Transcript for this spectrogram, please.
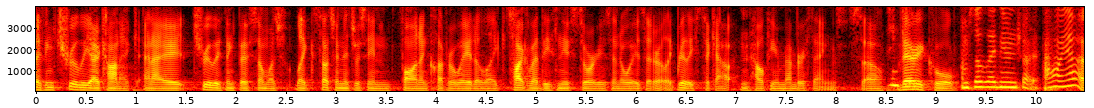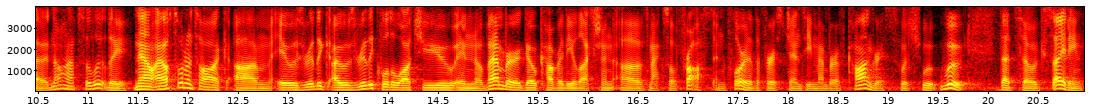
I think, truly iconic. And I truly think there's so much, like, such an interesting, fun, and clever way to like talk about these new stories in ways that are like really stick out and help you remember things. So Thank very you. cool. I'm so glad you enjoyed. Oh yeah, no, absolutely. Now I also want to talk. Um, it was really, I was really cool to watch you in November go cover the election of Maxwell Frost in Florida, the first Gen Z member of Congress. Which woot woot, that's so exciting.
